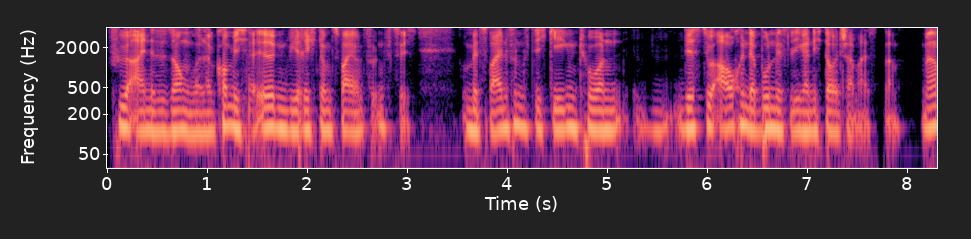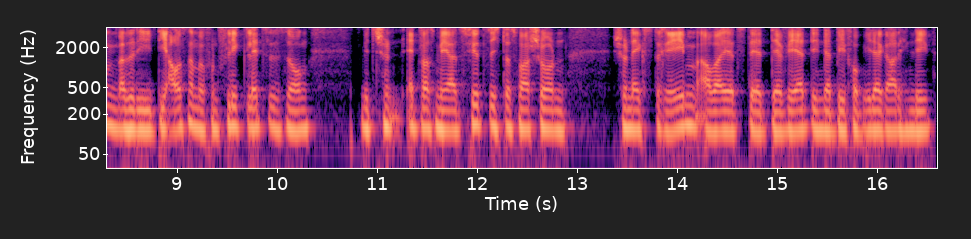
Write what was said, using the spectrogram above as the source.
für eine Saison, weil dann komme ich ja irgendwie Richtung 52. Und mit 52 Gegentoren wirst du auch in der Bundesliga nicht Deutscher Meister. Also die, die Ausnahme von Flick letzte Saison mit schon etwas mehr als 40, das war schon, schon extrem, aber jetzt der, der Wert, den der BVB da gerade hinlegt,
